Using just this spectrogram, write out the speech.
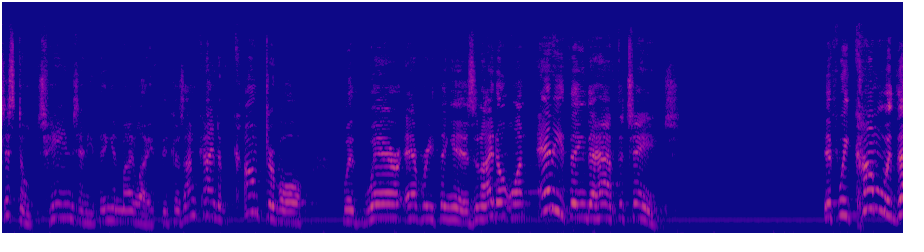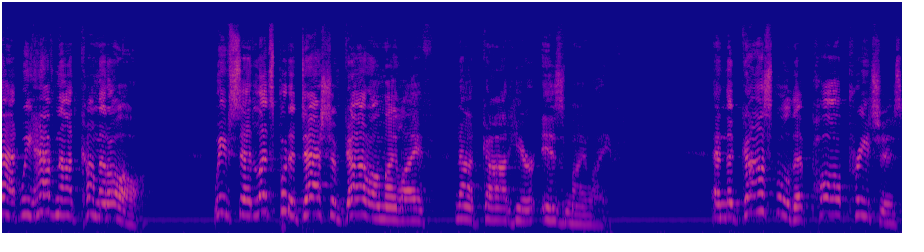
just don't change anything in my life because I'm kind of comfortable with where everything is and I don't want anything to have to change. If we come with that, we have not come at all. We've said, let's put a dash of God on my life, not God, here is my life. And the gospel that Paul preaches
